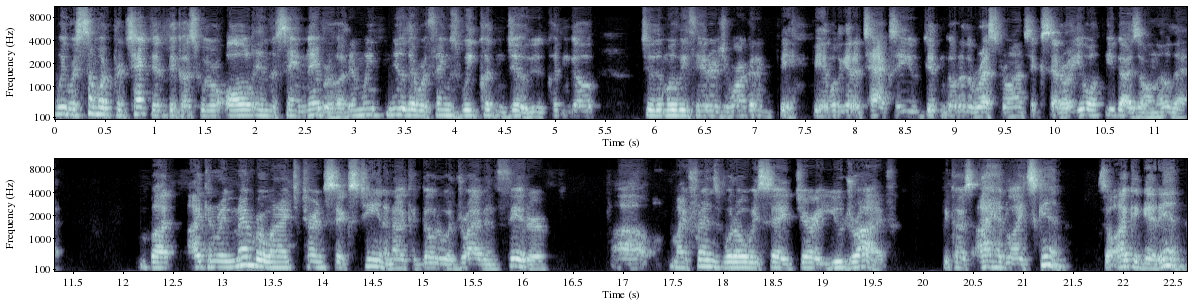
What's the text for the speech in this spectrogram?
we were somewhat protected because we were all in the same neighborhood, and we knew there were things we couldn't do. You couldn't go to the movie theaters. You weren't going to be, be able to get a taxi. You didn't go to the restaurants, etc. You all you guys all know that. But I can remember when I turned 16 and I could go to a drive-in theater, uh, my friends would always say, Jerry, you drive, because I had light skin, so I could get in.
